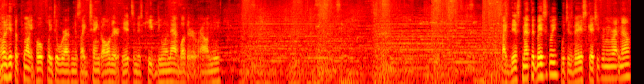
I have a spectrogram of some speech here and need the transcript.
I want to hit the point, hopefully, to where I can just like tank all their hits and just keep doing that while they're around me. Like this method, basically, which is very sketchy for me right now.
